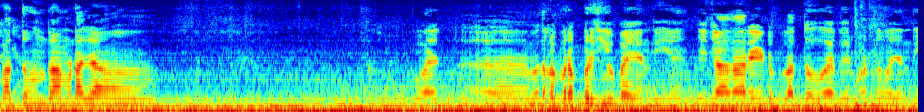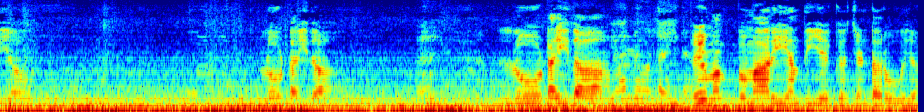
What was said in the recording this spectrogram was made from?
ਵੱਧ। ਹੁੰਦਾ ਮੜਾ ਜਾ ਮਤਲਬ ਬਰਾਬਰ ਜੀ ਉਹ ਪੈ ਜਾਂਦੀ ਹੈ। ਜੇ ਜ਼ਿਆਦਾ ਰੇਟ ਵੱਧ ਹੋਇਆ ਫਿਰ ਵੱਧ ਹੋ ਜਾਂਦੀ ਆ ਉਹ। ਲੋਟ ਆਈ ਦਾ ਹੈਂ? ਲੋਟ ਆਈ ਦਾ ਤੇ ਮੈਂ ਬਿਮਾਰੀ ਆਂਦੀ ਹੈ ਇੱਕ ਝੰਡਾ ਰੋਗ ਜਾ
